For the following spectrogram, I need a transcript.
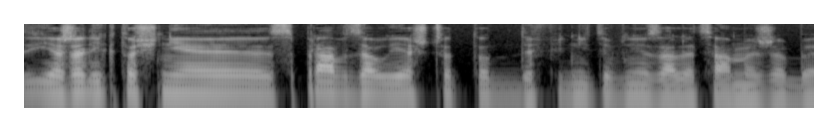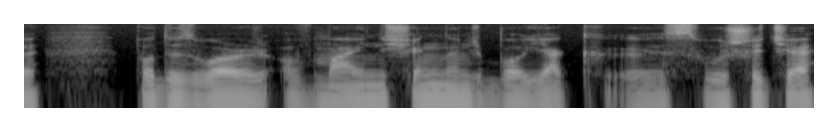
jeżeli ktoś nie sprawdzał jeszcze, to definitywnie zalecamy, żeby po This War of Mine sięgnąć, bo jak y, słyszycie,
